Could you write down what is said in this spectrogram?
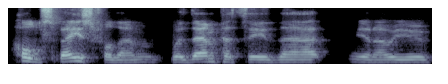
hold space for them with empathy that you know you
